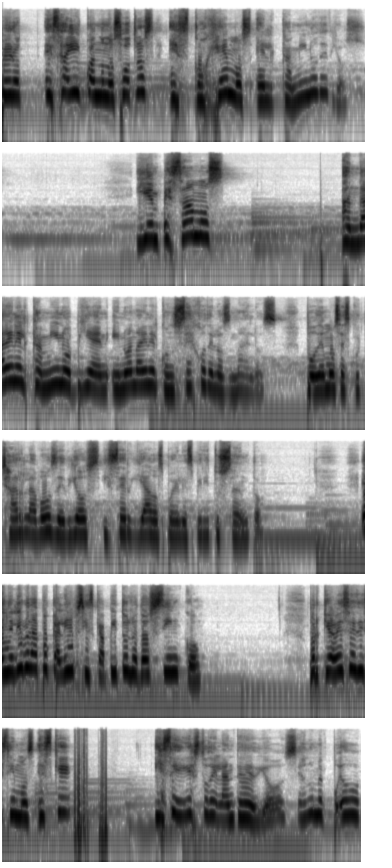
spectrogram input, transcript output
Pero es ahí cuando nosotros escogemos el camino de Dios y empezamos a andar en el camino bien y no andar en el consejo de los malos, podemos escuchar la voz de Dios y ser guiados por el Espíritu Santo. En el libro de Apocalipsis capítulo 2, 5, porque a veces decimos, es que hice esto delante de Dios, ya no me puedo,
